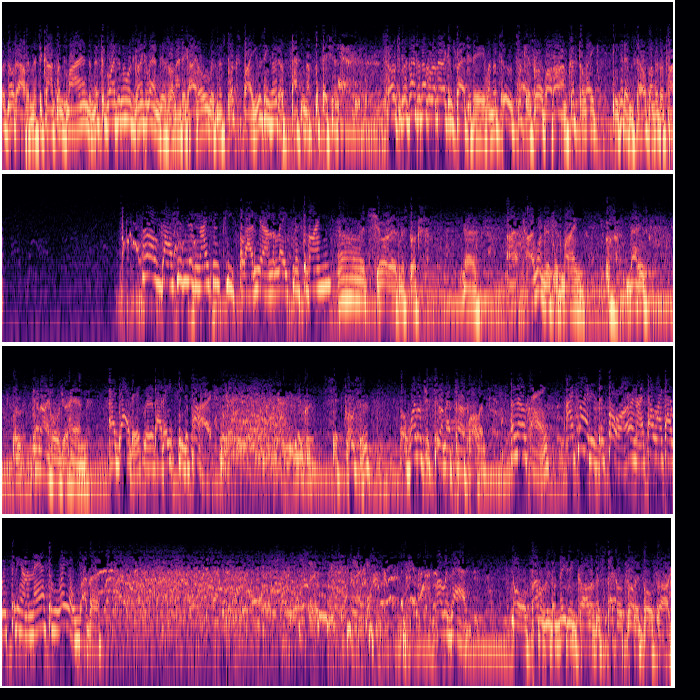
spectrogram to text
Was no doubt in Mr. Conklin's mind that Mr. Boynton was going to end his romantic idyll with Miss Brooks by using her to fatten up the fishes. So, to present another American tragedy, when the two took his rowboat out on Crystal Lake, he hid himself under the top. Oh, gosh, isn't it nice and peaceful out here on the lake, Mr. Boynton? Oh, it sure is, Miss Brooks. Uh, I, I wonder if you'd mind. uh, that is, well, can I hold your hand? I doubt it. We're about eight feet apart. You could sit closer. Uh, why don't you sit on that tarpaulin? Oh, no, thanks. I tried it before, and I felt like I was sitting on a mass of whale blubber. what was that? Oh, probably the mating call of the speckled-throated bullfrog.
